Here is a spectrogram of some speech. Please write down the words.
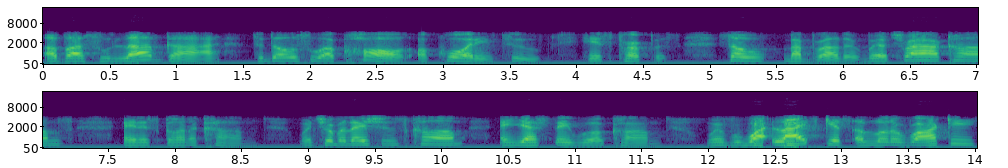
of us who love God, to those who are called according to his purpose. So, my brother, when a trial comes, and it's going to come, when tribulations come, and yes, they will come, when life gets a little rocky,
